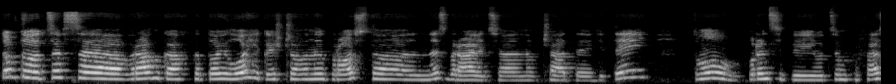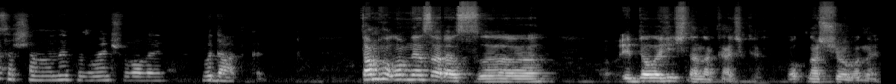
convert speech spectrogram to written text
Тобто, це все в рамках тої логіки, що вони просто не збираються навчати дітей, тому, в принципі, цим професоршам вони позменшували видатки. Там головне зараз е, ідеологічна накачка. От на що вони.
